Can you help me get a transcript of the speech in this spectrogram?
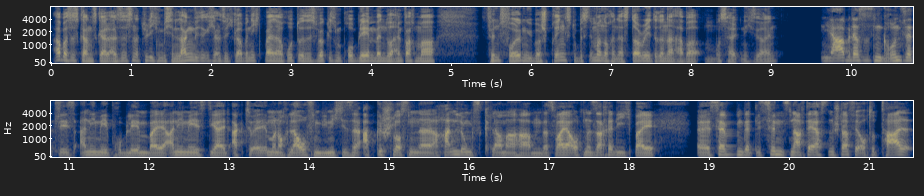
aber es ist ganz geil. Also es ist natürlich ein bisschen langwierig. Also ich glaube nicht bei Naruto ist es wirklich ein Problem, wenn du einfach mal fünf Folgen überspringst. Du bist immer noch in der Story drin, aber muss halt nicht sein. Ja, aber das ist ein grundsätzliches Anime-Problem bei Animes, die halt aktuell immer noch laufen, die nicht diese abgeschlossene Handlungsklammer haben. Das war ja auch eine Sache, die ich bei äh, Seven Deadly Sins nach der ersten Staffel auch total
